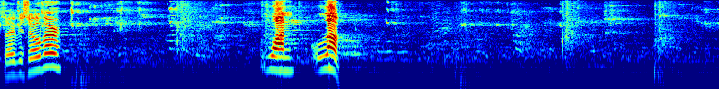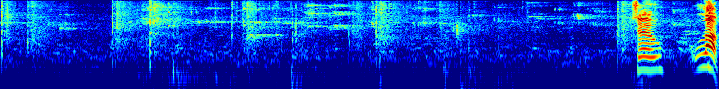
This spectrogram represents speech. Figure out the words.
Service over. One love. Two love.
